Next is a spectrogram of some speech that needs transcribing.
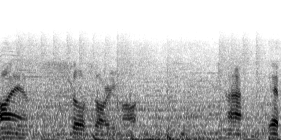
I am so sorry, Mark. Ah, yep.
